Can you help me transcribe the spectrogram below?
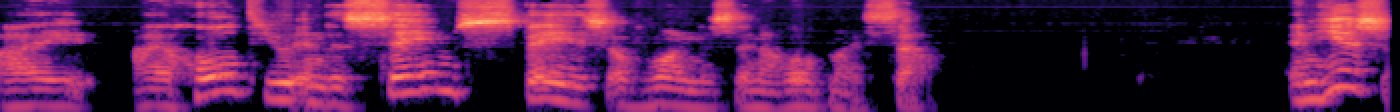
I, I hold you in the same space of oneness and I hold myself. And here's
